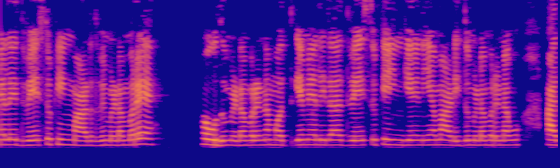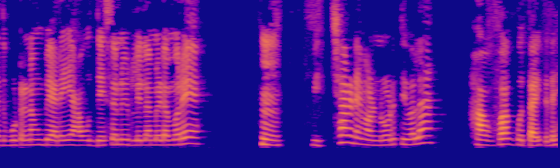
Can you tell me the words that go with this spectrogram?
ಮೇಲೆ ದ್ವೇಷಕ್ಕೆ ಹಿಂಗೆ ಮಾಡಿದ್ವಿ ಮೇಡಮ್ ಅವರೇ ಹೌದು ಮೇಡಮ್ ಅವರೇ ನಮ್ಮ ಮತ್ತಿಗೆ ಮೇಲಿರೋ ದ್ವೇಷಕ್ಕೆ ಹಿಂಗೇನಿಯ ಮಾಡಿದ್ದು ಮೇಡಮ್ ಅವರೇ ನಾವು. ಅದು ಬಿಟ್ರೆ ನಮ್ಗೆ ಬೇರೆ ಯಾವ ಉದ್ದೇಶನೂ ಇರಲಿಲ್ಲ ಮೇಡಮ್ ಅವರೇ ಹ್ಞೂ ವಿಚಾರಣೆ ಮಾಡಿ ನೋಡ್ತೀವಲ್ಲ? ಅವಾಗ ಗೊತ್ತಾಯ್ತದೆ.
